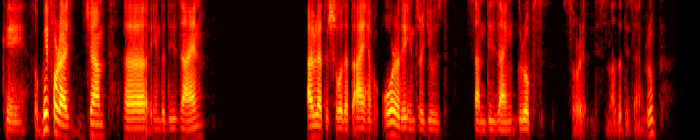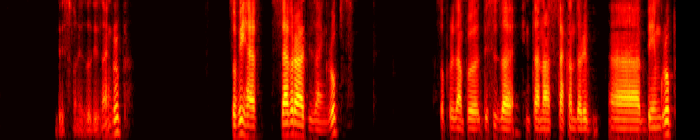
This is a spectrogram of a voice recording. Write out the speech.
Okay, so before I jump uh, in the design, I would like to show that I have already introduced some design groups. Sorry, this is not the design group. This one is the design group. So we have several design groups. So for example, this is an internal secondary uh, beam group.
